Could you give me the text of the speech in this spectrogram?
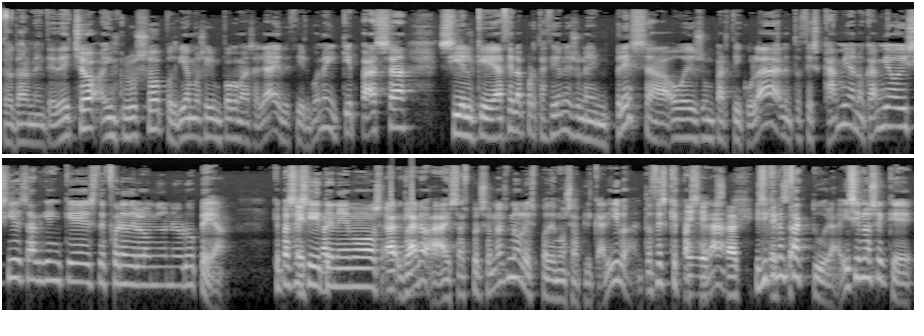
Totalmente. De hecho, incluso podríamos ir un poco más allá y decir, bueno, ¿y qué pasa si el que hace la aportación es una empresa o es un particular? Entonces, ¿cambia o no cambia? ¿Y si es alguien que es de fuera de la Unión Europea? ¿Qué pasa si tenemos... Ah, claro, a esas personas no les podemos aplicar IVA. Entonces, ¿qué pasará? ¿Y si quieren factura? ¿Y si no sé qué?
